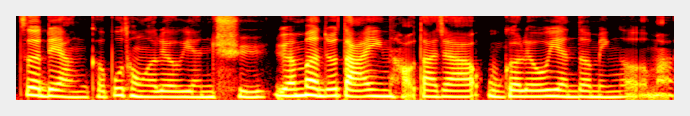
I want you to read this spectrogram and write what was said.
这两个不同的留言区，原本就答应好大家五个留言的名额嘛。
